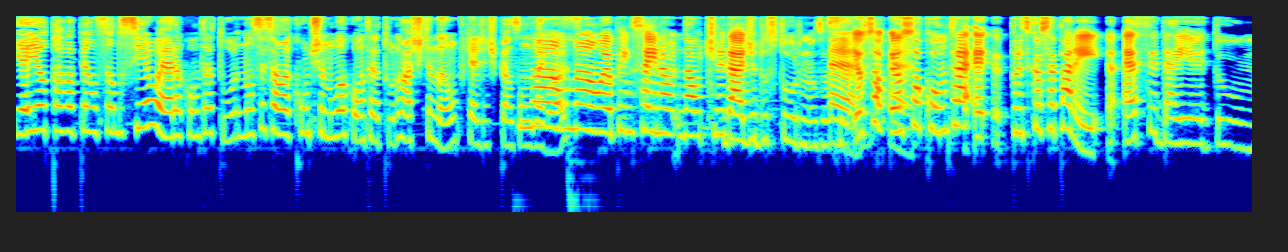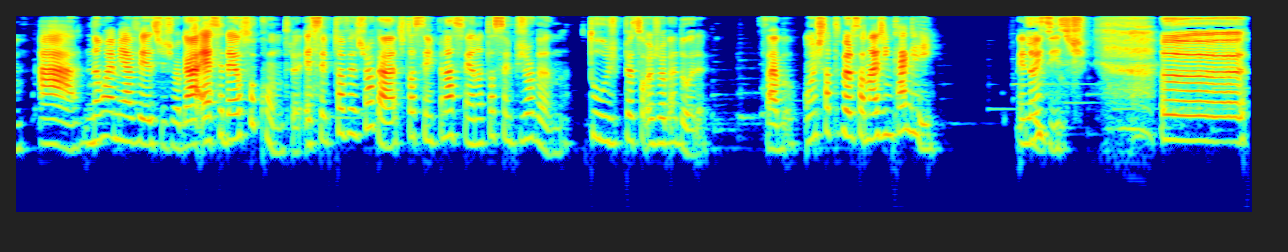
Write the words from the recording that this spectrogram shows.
E aí eu tava pensando se eu era contra turno. Não sei se ela continua contra turno, acho que não, porque a gente pensou nos Não, negócios. não, eu pensei na, na utilidade dos turnos, assim. É, eu, sou, é. eu sou contra. é, é, por isso que eu separei. Essa ideia do. Ah, não é minha vez de jogar. Essa ideia eu sou contra. É sempre tua vez de jogar. Tu tá sempre na cena, tu tá sempre jogando. Tu, pessoa jogadora. Sabe? Onde tá teu personagem, caguei. Ele não Isso. existe. Ah,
